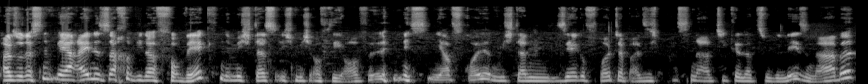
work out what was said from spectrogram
also das nimmt mir ja eine Sache wieder vorweg, nämlich dass ich mich auf The Orville im nächsten Jahr freue und mich dann sehr gefreut habe, als ich passende Artikel dazu gelesen habe,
